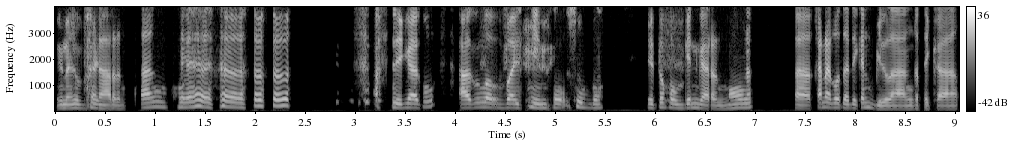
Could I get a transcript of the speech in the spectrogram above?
Kenapa? Karena Anjing aku aku bayangin kok sumpah. Itu mungkin karena eh, kan aku tadi kan bilang ketika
